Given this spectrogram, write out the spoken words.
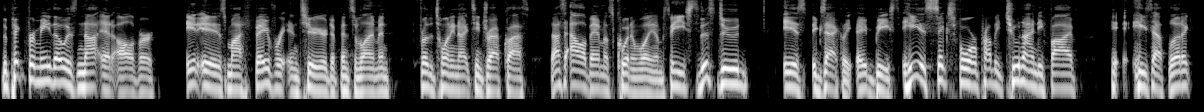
the pick for me, though, is not Ed Oliver. It is my favorite interior defensive lineman for the 2019 draft class. That's Alabama's Quinnen Williams. Beast. This dude is exactly a beast. He is 6'4, probably 295 he's athletic.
